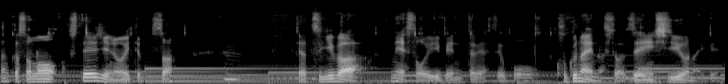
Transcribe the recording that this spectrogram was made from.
なんかそのステージにおいてもさうん。じゃあ次はねそういうイベントがしてこう国内の人が全員知るようなイベント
